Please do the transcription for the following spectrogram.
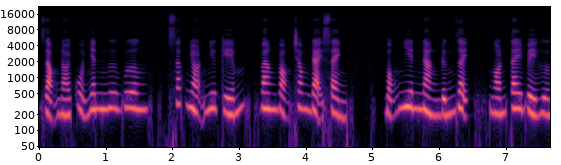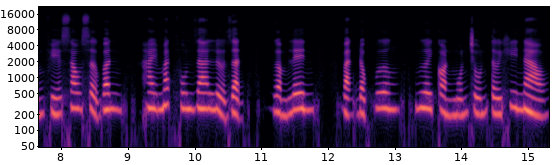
Giọng nói của nhân ngư vương, sắc nhọn như kiếm, vang vọng trong đại sảnh. Bỗng nhiên nàng đứng dậy, ngón tay về hướng phía sau sở vân, hai mắt phun ra lửa giận, gầm lên. Vạn độc vương, ngươi còn muốn trốn tới khi nào?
